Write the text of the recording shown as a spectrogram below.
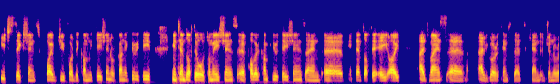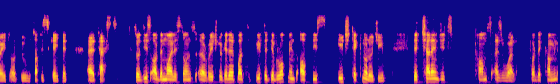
each sections 5G for the communication or connectivity, in terms of the automations, uh, power computations, and uh, in terms of the AI advanced uh, algorithms that can generate or do sophisticated uh, tasks. So these are the milestones uh, reached together. But with the development of this each technology, the challenges comes as well for the con-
